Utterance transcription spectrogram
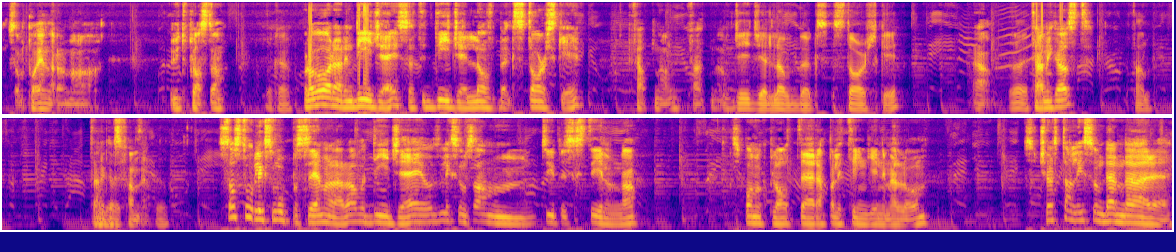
liksom, På en eller annen uteplass. da. Okay. Og da var der en DJ som heter DJ Lovebug Starsky. Fett navn. fett navn. DJ Lovebugs Starsky. Ja. Terningkast? Fem. Terningkast fem, ja. Så han sto liksom opp på scenen der, da, var DJ, og liksom sånn typisk stilen, da. Spann opp plate, rappa litt ting innimellom. Så kjørte han liksom den der eh,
